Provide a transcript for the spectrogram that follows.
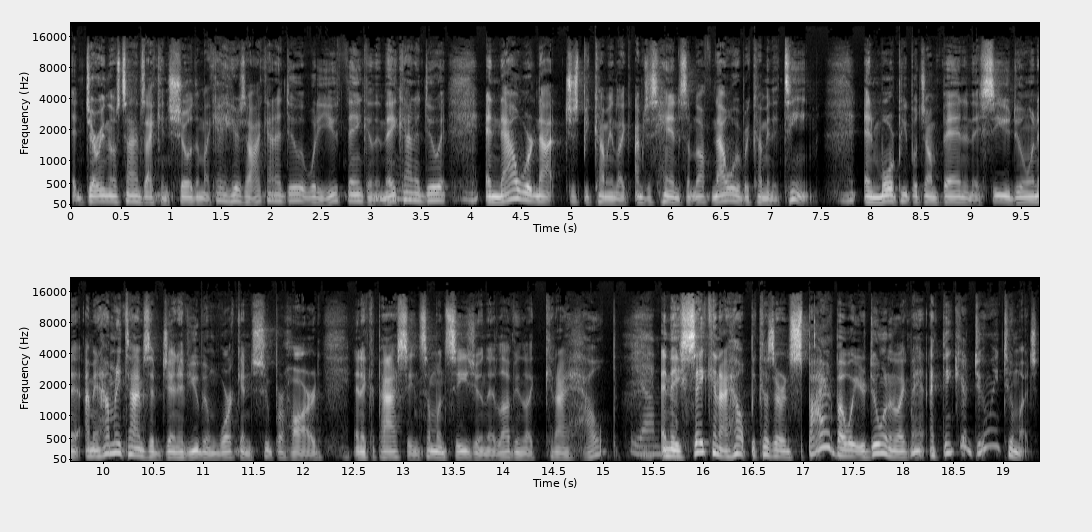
And during those times, I can show them, like, hey, here's how I kind of do it. What do you think? And then they Mm-hmm. kind of do it. And now we're not just becoming like, I'm just handing something off. Now we're becoming a team. And more people jump in and they see you doing it. I mean, how many times have, Jen, have you been working super hard in a capacity and someone sees you and they love you, like, can I help? Yeah. And they say, Can I help? Because they're inspired by what you're doing. They're like, Man, I think you're doing too much.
